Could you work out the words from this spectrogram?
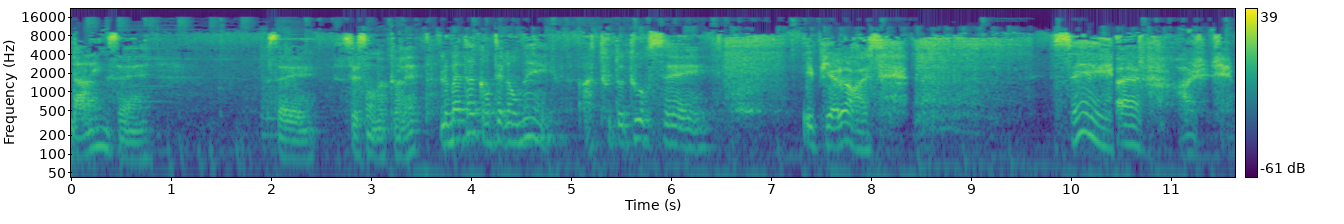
Darling, c'est. C'est. C'est son eau de toilette. Le matin, quand elle en met, ah, tout autour, c'est. Et puis alors, c'est. C'est. Euh, oh, j'aime,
